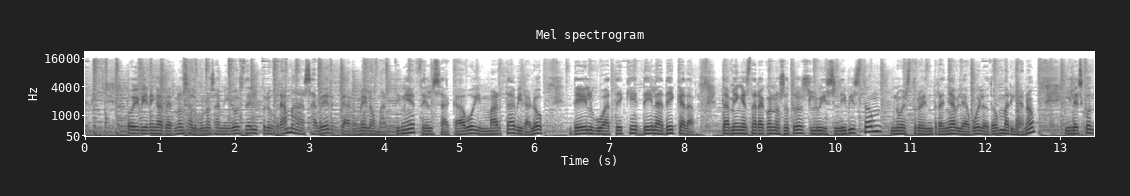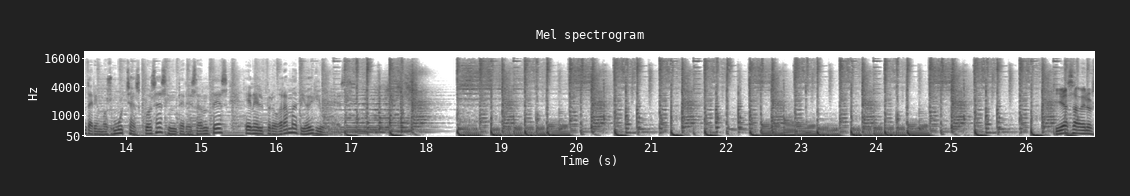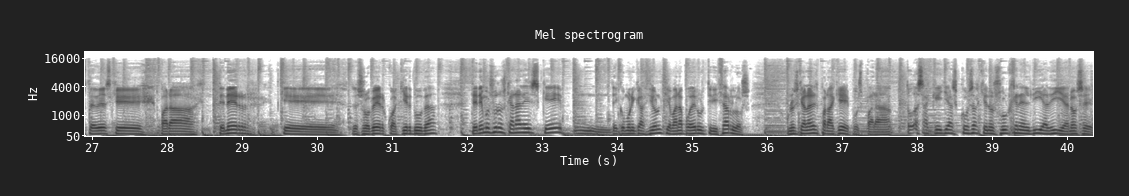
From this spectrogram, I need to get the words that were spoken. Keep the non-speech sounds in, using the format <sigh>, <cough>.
Hoy vienen a vernos algunos amigos del programa, a saber Carmelo Martínez, Elsa Cabo y Marta Viraló, del Guateque de la década. También estará con nosotros Luis Livingston, nuestro entrañable abuelo don Mariano, y les contaremos muchas cosas interesantes en el programa de hoy lunes. Y ya saben ustedes que para tener que resolver cualquier duda, tenemos unos canales que, mm, de comunicación que van a poder utilizarlos. ¿Unos canales para qué? Pues para todas aquellas cosas que nos surgen el día a día, no sé.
